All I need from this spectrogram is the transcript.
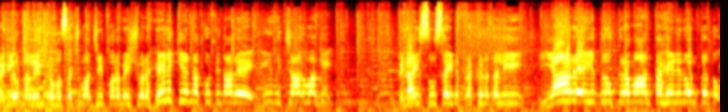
ಬೆಂಗಳೂರಿನಲ್ಲಿ ಗೃಹ ಸಚಿವ ಜಿ ಪರಮೇಶ್ವರ್ ಹೇಳಿಕೆಯನ್ನ ಕೊಟ್ಟಿದ್ದಾರೆ. ಈ ವಿಚಾರವಾಗಿ ವಿನಯ್ ಸೂಸೈಡ್ ಪ್ರಕರಣದಲ್ಲಿ ಯಾರೇ ಇದ್ರು ಕ್ರಮ ಅಂತ ಹೇಳಿರುವಂತದ್ದು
